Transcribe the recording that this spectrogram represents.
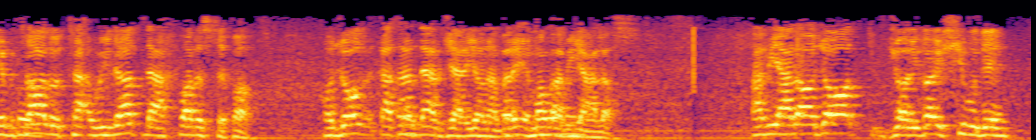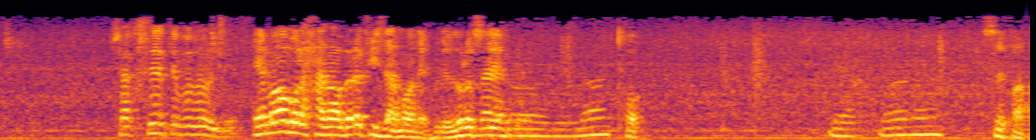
ابطال و تعویلات در اخبار صفات حاج آقا قطعا در جریانم برای امام ابی علاء است. ابی علاء آجا جایگاه چی بوده؟ شخصیت بزرگی. امام الحنابلة فی زمانه بوده. درسته؟ خب. صفات.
